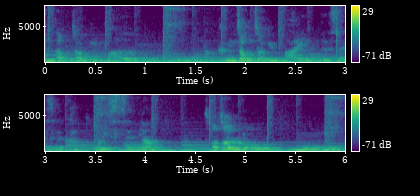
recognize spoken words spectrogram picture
긍정적인 마음입니다. 긍정적인 마인드셋을 갖고 있으면 저절로 몸이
